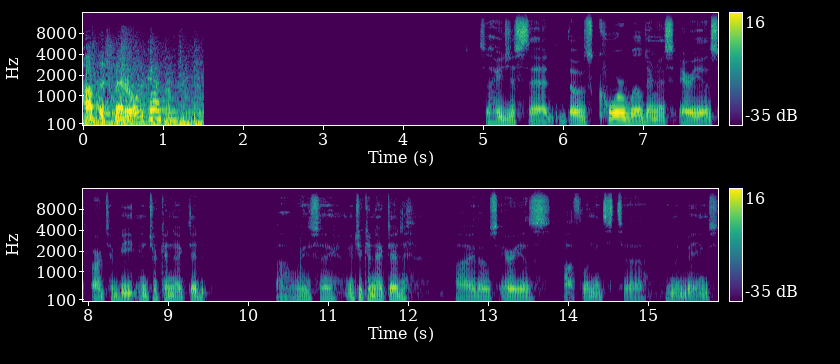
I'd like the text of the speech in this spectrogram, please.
of the federal government. So he just said those core wilderness areas are to be interconnected. Uh, what do you say? Interconnected by those areas off limits to human beings.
